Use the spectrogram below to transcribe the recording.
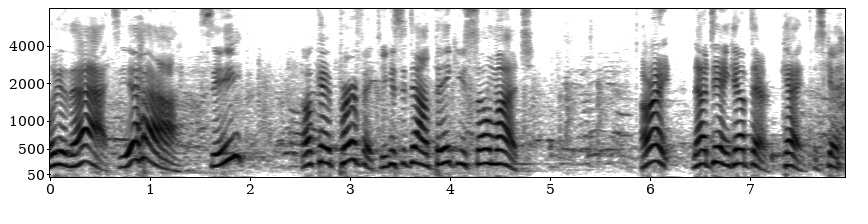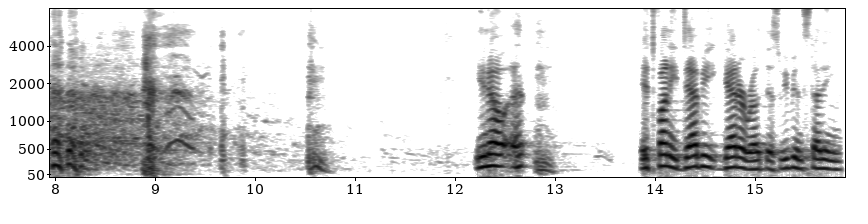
Look at that. Yeah. See? Okay, perfect. You can sit down. Thank you so much. All right. Now, Dan, get up there. Okay, just kidding. you know, it's funny. Debbie Getter wrote this. We've been studying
